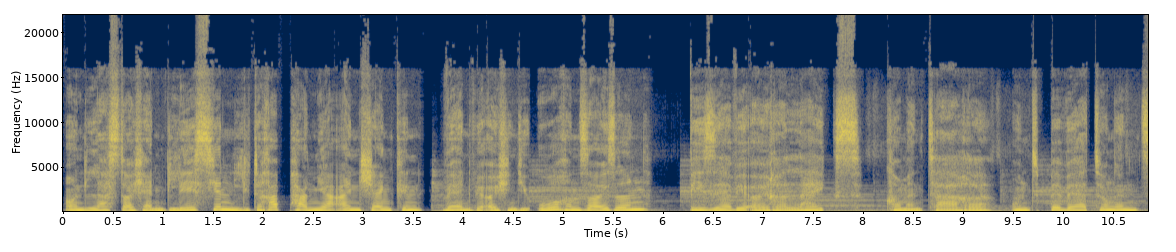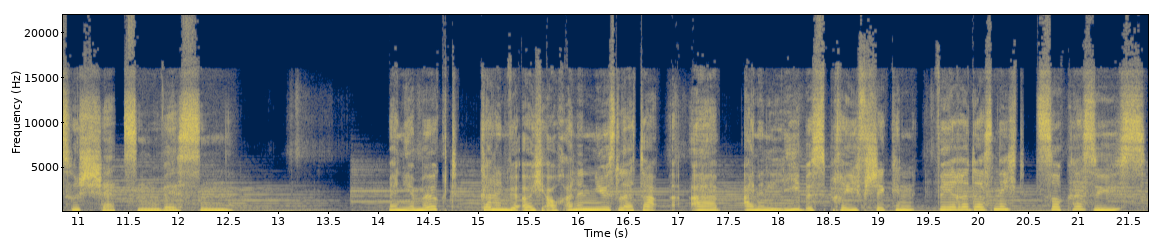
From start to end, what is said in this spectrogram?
und lasst euch ein Gläschen Literapagna einschenken, während wir euch in die Ohren säuseln, wie sehr wir eure Likes, Kommentare und Bewertungen zu schätzen wissen. Wenn ihr mögt, können wir euch auch einen Newsletter, äh, einen Liebesbrief schicken. Wäre das nicht zuckersüß?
